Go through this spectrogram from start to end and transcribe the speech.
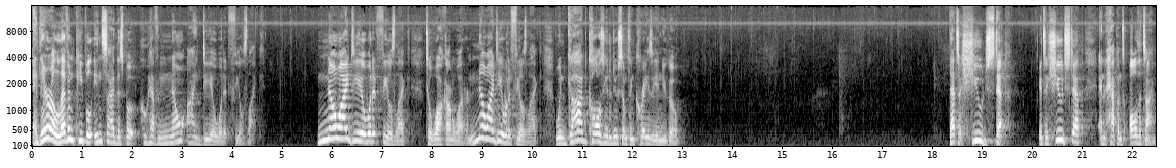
And there are 11 people inside this boat who have no idea what it feels like. No idea what it feels like to walk on water. No idea what it feels like when God calls you to do something crazy and you go, That's a huge step. It's a huge step and it happens all the time.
